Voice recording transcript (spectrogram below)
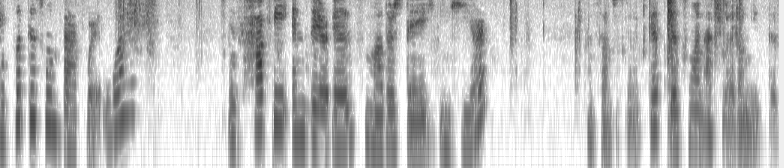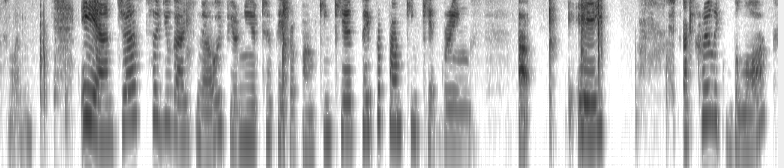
We'll put this one back where it was. It's happy, and there is Mother's Day in here. And so I'm just going to get this one. Actually, I don't need this one. And just so you guys know, if you're new to Paper Pumpkin Kit, Paper Pumpkin Kit brings uh, a acrylic block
